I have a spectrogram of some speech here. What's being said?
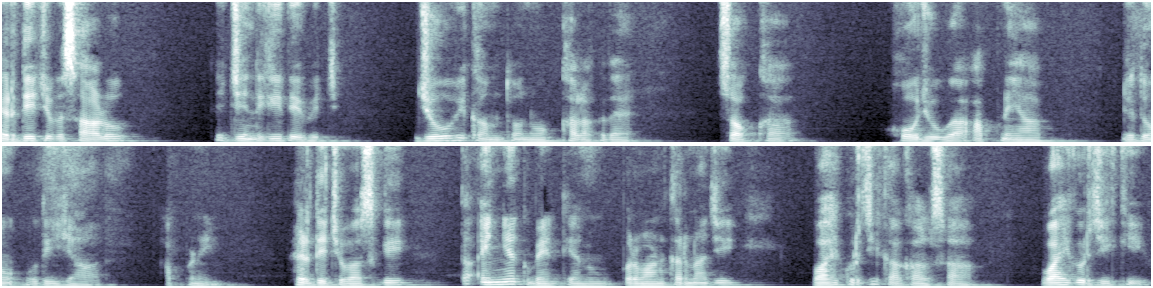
ਹਿਰਦੇ 'ਚ ਵਸਾ ਲਓ ਤੇ ਜ਼ਿੰਦਗੀ ਦੇ ਵਿੱਚ ਜੋ ਵੀ ਕੰਮ ਤੁਹਾਨੂੰ ਔਖਾ ਲੱਗਦਾ ਹੈ, ਸੌਖਾ ਹੋ ਜਾਊਗਾ ਆਪਣੇ ਆਪ ਜਦੋਂ ਉਹਦੀ ਯਾਦ ਆਪਣੇ ਹਿਰਦੇ 'ਚ ਵਸ ਗਈ। ਤਾਂ ਇੰਨੀਆਂ ਕੁ ਬੇਨਤੀਆਂ ਨੂੰ ਪ੍ਰਵਾਨ ਕਰਨਾ ਜੀ। ਵਾਹਿਗੁਰੂ ਜੀ ਕਾ ਖਾਲਸਾ, ਵਾਹਿਗੁਰੂ ਜੀ ਕੀ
